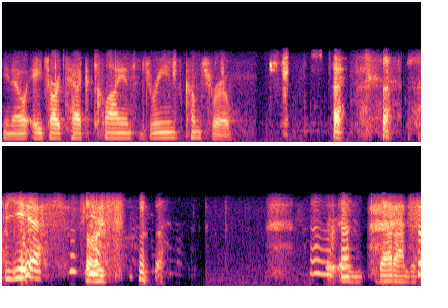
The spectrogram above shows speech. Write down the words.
you know HR tech clients' dreams come true. yes. Sorry. Yes. and that on the, so,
